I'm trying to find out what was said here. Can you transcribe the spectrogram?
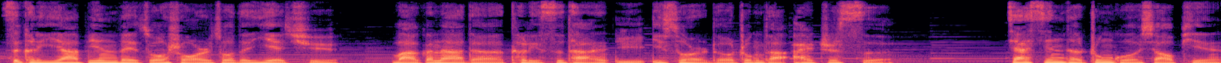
斯克里亚宾为左手而作的夜曲，瓦格纳的《特里斯坦与伊索尔德》中的爱之死，加辛的中国小品，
